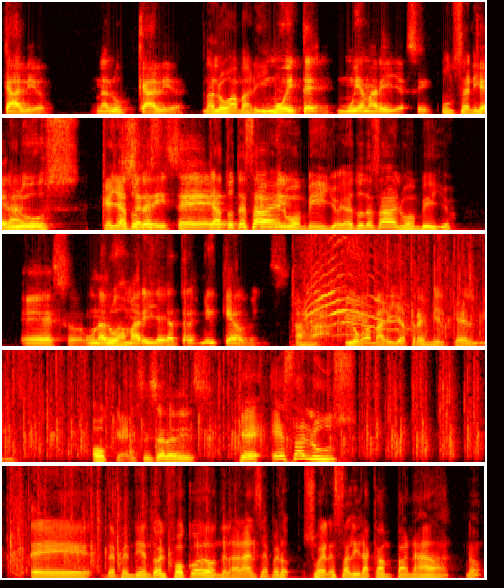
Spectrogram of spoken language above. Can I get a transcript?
cálido. Una luz cálida. Una luz amarilla, Muy, te, muy amarilla, sí. un Que cenital. luz. que ya tú, se te, le dice ya tú te sabes el 3000 bombillo, ya tú te sabes el bombillo. Eso, una luz amarilla a 3000 kelvins. Ajá, luz amarilla 3000 kelvins. Ok. Así se le dice. Que esa luz, eh, dependiendo del foco de donde la lance, pero suele salir acampanada, ¿no?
